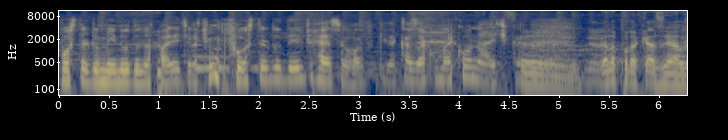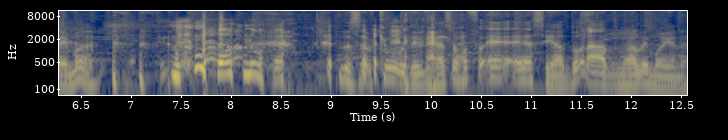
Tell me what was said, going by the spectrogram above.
pôster do menudo na parede? Ela tinha um pôster do David Hasselhoff. Queria casar com o Michael Knight, cara. É, ela por acaso é alemã? não, não é. Não sabe que o David Hasselhoff é, é assim, adorado na Alemanha, né?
